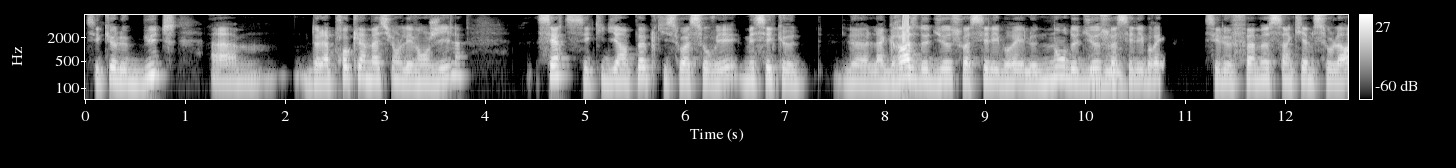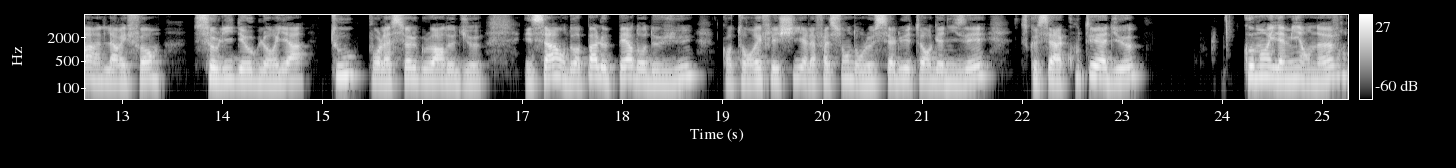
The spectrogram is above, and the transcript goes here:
c'est que le but euh, de la proclamation de l'évangile, certes, c'est qu'il y ait un peuple qui soit sauvé, mais c'est que la grâce de Dieu soit célébrée, le nom de Dieu soit mhm. célébré. C'est le fameux cinquième sola hein, de la réforme, soli deo gloria, tout pour la seule gloire de Dieu. Et ça, on ne doit pas le perdre de vue quand on réfléchit à la façon dont le salut est organisé, ce que ça a coûté à Dieu, comment il a mis en œuvre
